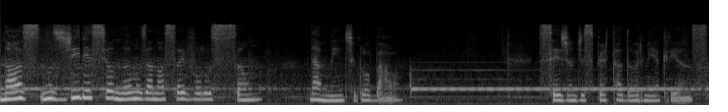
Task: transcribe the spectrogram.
Nós nos direcionamos à nossa evolução da mente global. Seja um despertador, minha criança.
